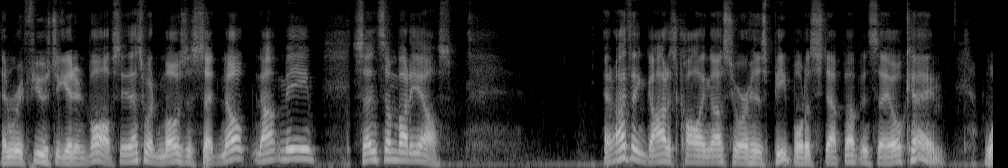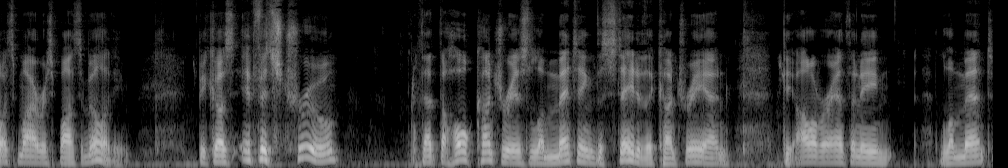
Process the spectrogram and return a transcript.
and refuse to get involved. See, that's what Moses said. Nope, not me. Send somebody else. And I think God is calling us who are his people to step up and say, okay, what's my responsibility? Because if it's true that the whole country is lamenting the state of the country and the Oliver Anthony lament,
